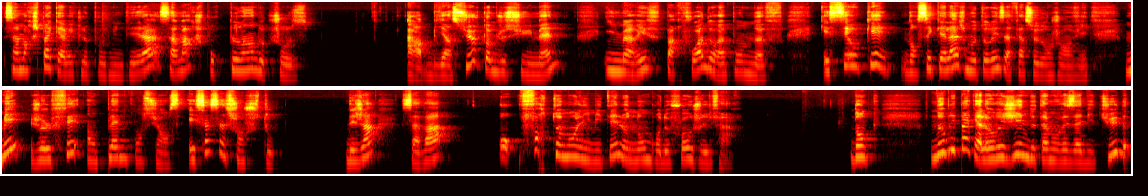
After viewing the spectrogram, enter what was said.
ça marche pas qu'avec le pot de Nutella, ça marche pour plein d'autres choses. Alors bien sûr, comme je suis humaine, il m'arrive parfois de répondre neuf. Et c'est ok, dans ces cas-là, je m'autorise à faire ce dont j'ai envie. Mais je le fais en pleine conscience. Et ça, ça change tout. Déjà, ça va fortement limiter le nombre de fois où je vais le faire. Donc, n'oublie pas qu'à l'origine de ta mauvaise habitude,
